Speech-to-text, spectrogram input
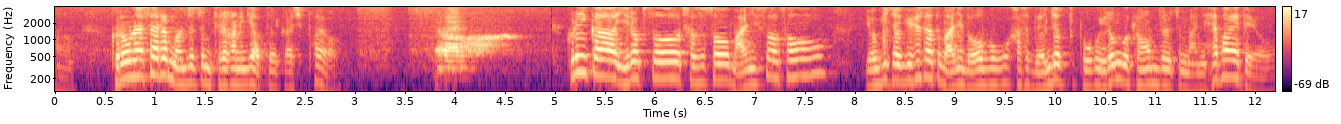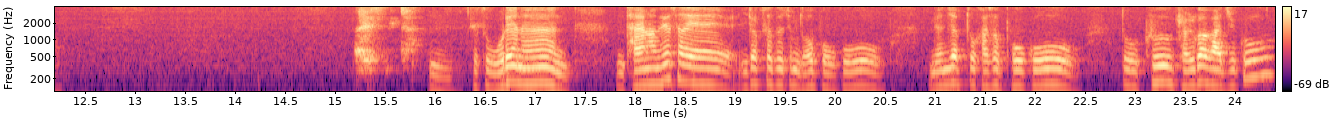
어, 그런 회사를 먼저 좀 들어가는 게 어떨까 싶어요. 아, 그러니까 이력서, 자소서 많이 써서 여기저기 회사도 많이 넣어보고 가서 면접도 보고 이런 거 경험들을 좀 많이 해봐야 돼요. 알겠습니다. 음, 그래서 올해는 다양한 회사에 이력서도 좀 넣어보고 면접도 가서 보고 또 그 결과 가지고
